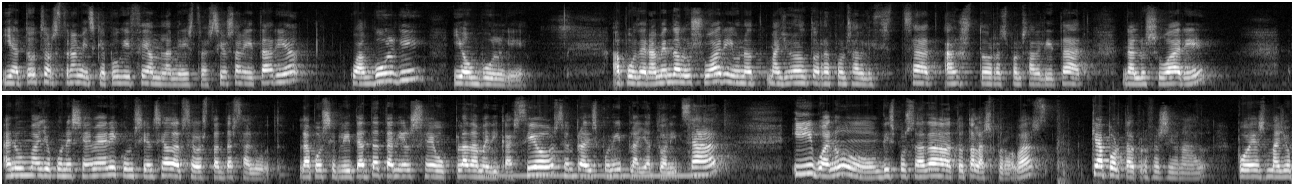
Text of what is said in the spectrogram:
i a tots els tràmits que pugui fer amb l'administració sanitària quan vulgui i on vulgui apoderament de l'usuari i una major autoresponsabilitat, autoresponsabilitat de l'usuari en un major coneixement i consciència del seu estat de salut. La possibilitat de tenir el seu pla de medicació sempre disponible i actualitzat i bueno, disposar de totes les proves. Què aporta el professional? Pues major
